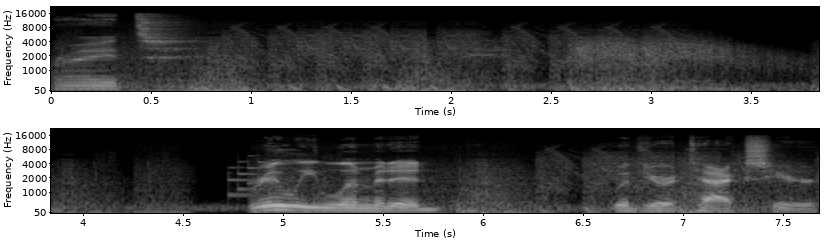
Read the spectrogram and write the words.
Right. Really limited with your attacks here.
